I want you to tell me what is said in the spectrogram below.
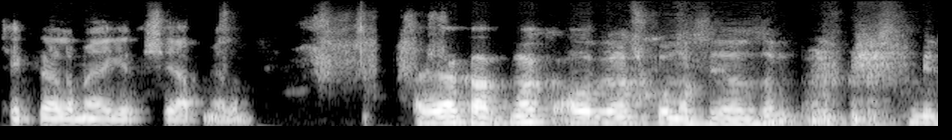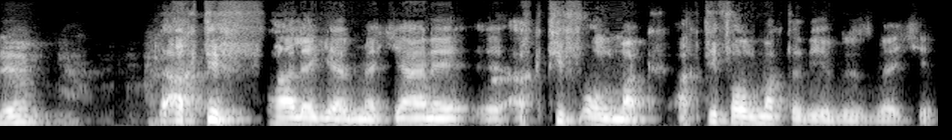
tekrarlamaya şey yapmayalım. Ayağa kalkmak, algının açık olması lazım. bir de Aktif hale gelmek yani e, aktif olmak. Aktif olmak da diyebiliriz belki.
